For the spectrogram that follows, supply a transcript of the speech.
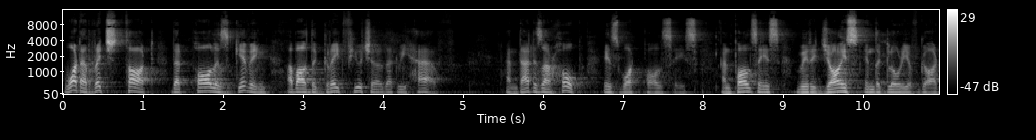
what a rich thought that Paul is giving about the great future that we have. And that is our hope, is what Paul says. And Paul says, We rejoice in the glory of God.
